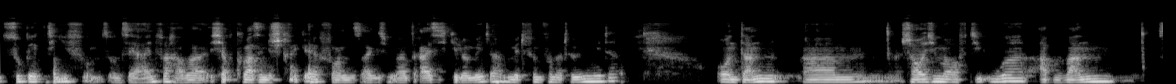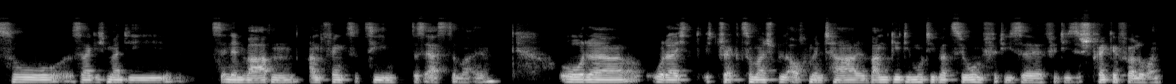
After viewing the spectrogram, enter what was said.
subjektiv und, und sehr einfach, aber ich habe quasi eine Strecke von, sage ich mal, 30 Kilometer mit 500 Höhenmeter. Und dann ähm, schaue ich immer auf die Uhr, ab wann so, sage ich mal, die es in den Waden anfängt zu ziehen, das erste Mal. Oder, oder ich, ich track zum Beispiel auch mental, wann geht die Motivation für diese, für diese Strecke verloren.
